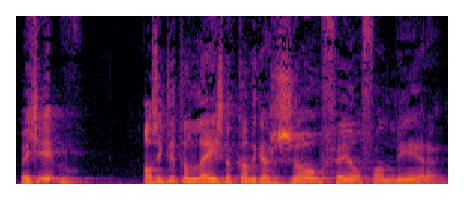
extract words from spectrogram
Weet je, als ik dit dan lees, dan kan ik er zoveel van leren.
